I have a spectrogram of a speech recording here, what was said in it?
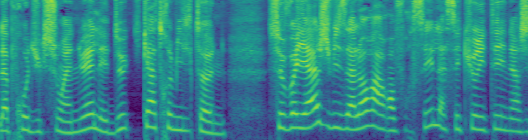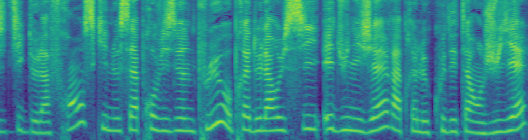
La production annuelle est de 4000 tonnes. Ce voyage vise alors à renforcer la sécurité énergétique de la France qui ne s'approvisionne plus auprès de la Russie et du Niger après le coup d'État en juillet.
